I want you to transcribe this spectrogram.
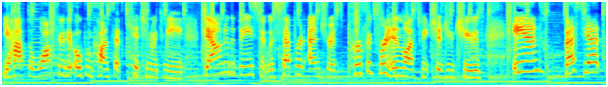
You have to walk through the open concept kitchen with me, down to the basement with separate entrance, perfect for an in-law suite should you choose, and best yet,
